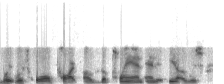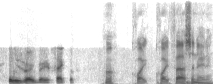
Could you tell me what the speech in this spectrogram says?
was all part of the plan, and you know it was it was very very effective. Huh. Quite quite fascinating.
